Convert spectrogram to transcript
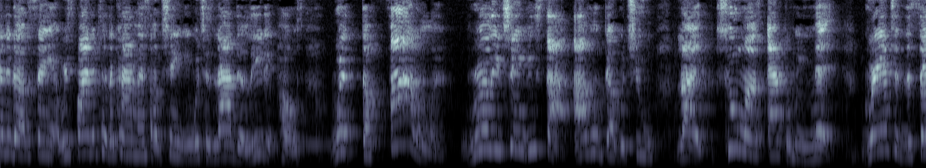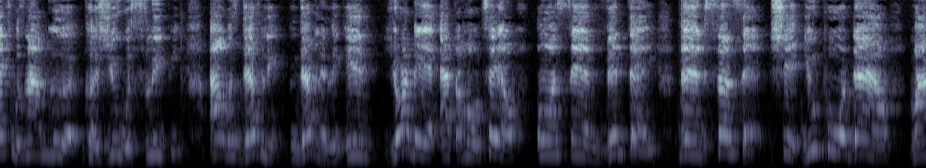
ended up saying, responding to the comments of Chingy, which is now deleted post, with the following. Really, Chingy, stop. I hooked up with you like two months after we met. Granted, the sex was not good because you was sleepy. I was definitely definitely in your bed at the hotel on San Vicente and Sunset. Shit, you pulled down my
